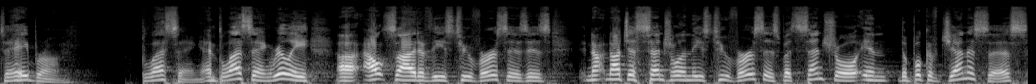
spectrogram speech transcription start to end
to Abram blessing. And blessing, really, uh, outside of these two verses, is not, not just central in these two verses, but central in the book of Genesis.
